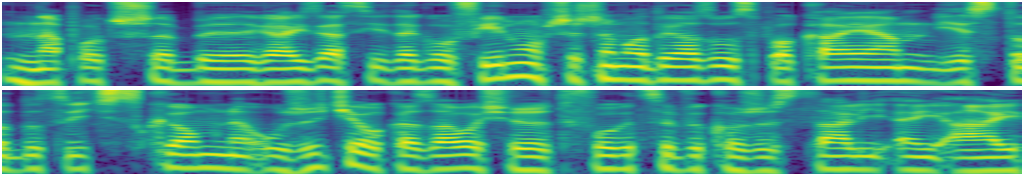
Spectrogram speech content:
na potrzeby realizacji tego filmu, przy czym od razu uspokajam, jest to dosyć skromne użycie. Okazało się, że twórcy wykorzystali AI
